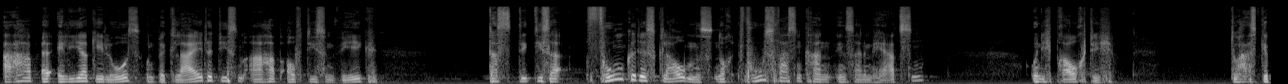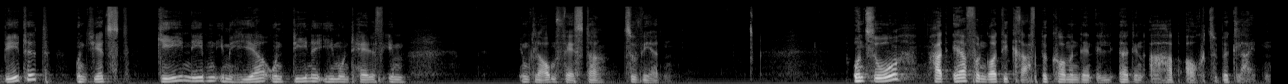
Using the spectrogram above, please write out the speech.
Ahab, äh, Elia geht los und begleitet diesen Ahab auf diesem Weg, dass die, dieser Funke des Glaubens noch Fuß fassen kann in seinem Herzen. Und ich brauche dich. Du hast gebetet und jetzt geh neben ihm her und diene ihm und helf ihm, im Glauben fester zu werden. Und so hat er von Gott die Kraft bekommen, den, äh, den Ahab auch zu begleiten.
